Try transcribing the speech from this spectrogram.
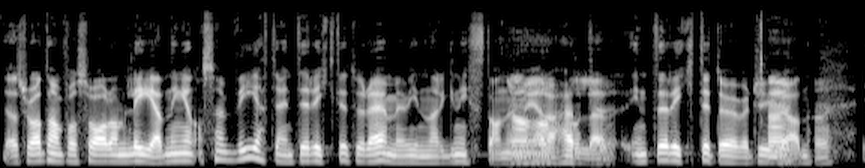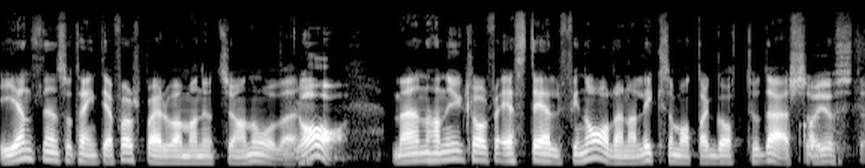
Jag tror att han får svar om ledningen och sen vet jag inte riktigt hur det är med vinnargnistan numera Jaha, heller. Inte riktigt övertygad. Nej, nej. Egentligen så tänkte jag först på 11 Manuzio Hanover, Ja, men han är ju klar för STL-finalerna liksom åtta Got to Dash. ja Så, just det.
